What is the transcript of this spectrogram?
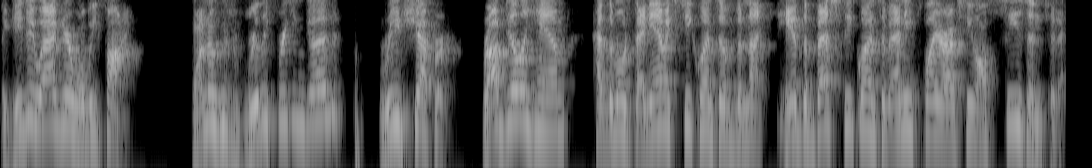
Like DJ Wagner will be fine. Want to know who's really freaking good? Reed Sheppard. Rob Dillingham had the most dynamic sequence of the night. He had the best sequence of any player I've seen all season today.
